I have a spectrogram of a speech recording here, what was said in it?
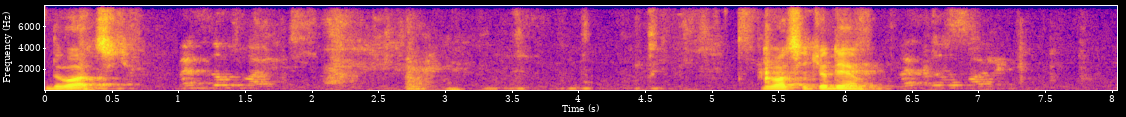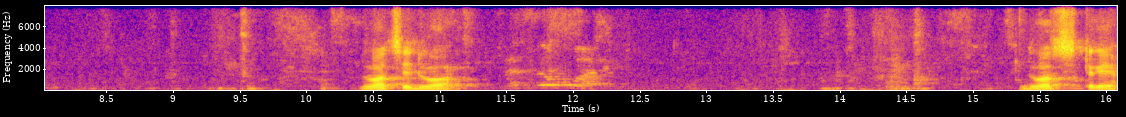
20, 21, 22, 23,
